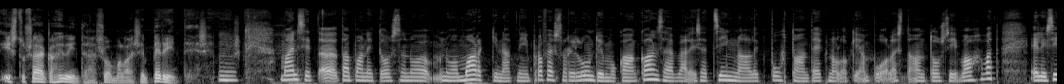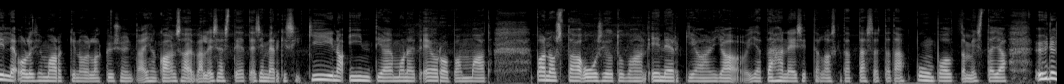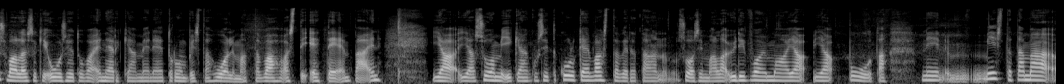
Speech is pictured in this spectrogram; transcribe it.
istuisi aika hyvin tähän suomalaiseen perinteeseen. Mm. Mainitsit Tapani tuossa nuo, nuo markkinat, niin professori Lundin mukaan kansainväliset signaalit puhtaan teknologian puolesta on tosi vahvat, eli sille olisi markkinoilla kysyntää ihan kansainvälisesti, että esimerkiksi Kiina, Intia ja monet Euroopan maat panostaa uusiutuvaan energiaan, ja, ja tähän ei sitten lasketa tässä tätä puun polttamista, ja Yhdysvalloissakin uusiutuva energia menee Trumpista huolimatta vahvasti eteenpäin. Ja, ja Suomi ikään kuin sitten kulkee vastavirtaan suosimalla ydinvoimaa ja, ja puuta. Niin mistä tämä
